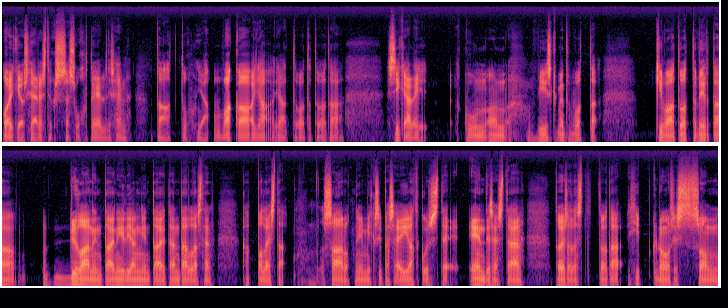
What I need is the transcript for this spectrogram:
oikeusjärjestyksessä suhteellisen taattu ja vakaa ja, ja tuota, tuota, sikäli kun on 50 vuotta kivaa tuottovirtaa Dylanin tai Neil Youngin tai tämän tällaisten kappaleista saanut, niin miksipä se ei jatkuisi sitten entisestään. Toisaalta sitten tuota Hypnosis Song,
